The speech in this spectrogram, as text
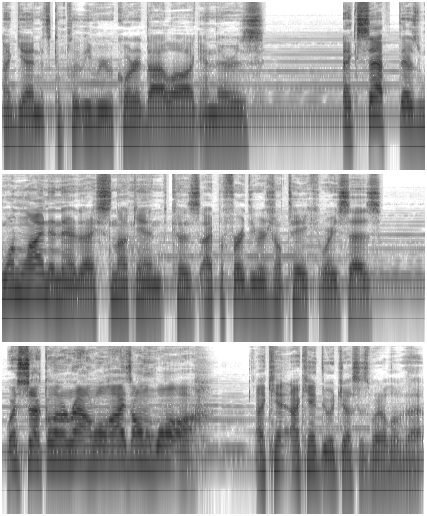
Again, it's completely re recorded dialogue, and there's. Except there's one line in there that I snuck in because I preferred the original take where he says, we're circling around, all eyes on the wall. I can't I can't do it justice, but I love that.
